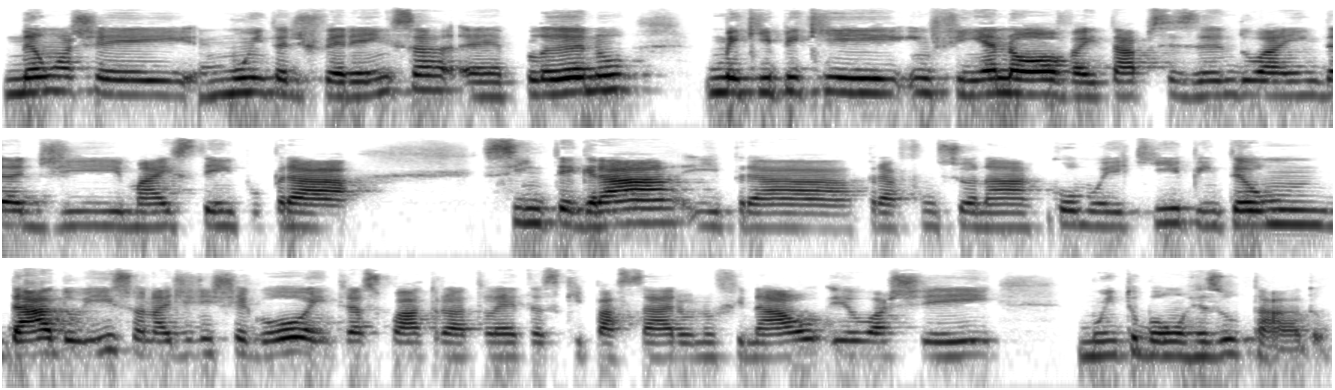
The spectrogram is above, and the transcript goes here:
Não achei muita diferença, é plano. Uma equipe que, enfim, é nova e está precisando ainda de mais tempo para se integrar e para funcionar como equipe. Então, dado isso, a Nadine chegou entre as quatro atletas que passaram no final. Eu achei muito bom o resultado.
